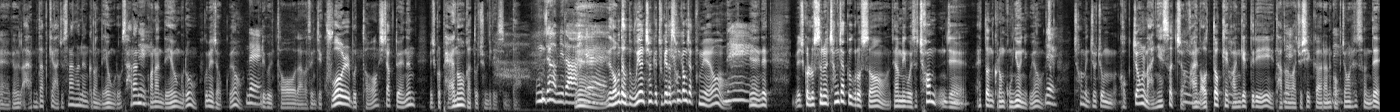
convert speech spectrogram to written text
예, 그걸 아름답게 아주 사랑하는 그런 내용으로 사랑에 네. 관한 내용으로 꾸며졌고요. 네. 그리고 더 나아가서 이제 9월부터 시작되는 뮤지컬 벤허가 또 준비되어 있습니다. 웅장합니다. 예. 예. 근데 너무나 우연찮게 두 개 다 성경 작품이에요. 네. 예, 근데 뮤지컬 루스는 창작극으로서 대한민국에서 처음 이제 했던 그런 공연이고요. 네. 처음에 좀, 좀 걱정을 많이 했었죠. 음. 과연 어떻게 음. 관객들이 다가와 네. 주실까라는 네. 걱정을 했었는데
